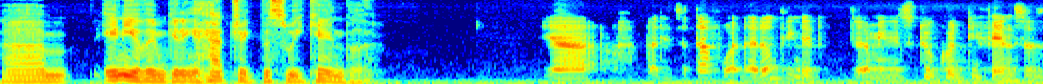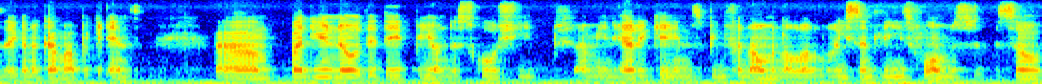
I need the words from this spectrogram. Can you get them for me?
um, any of them getting a hat trick this weekend, though. Yeah, but it's a tough one. I don't think that. I mean, it's two good defenses they're going to come up against. Um, but you know that they'd be on the score sheet. I mean, Harry Kane's been phenomenal recently. His forms, so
